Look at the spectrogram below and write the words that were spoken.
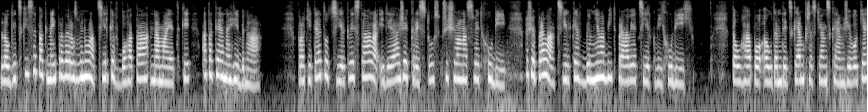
Logicky se pak nejprve rozvinula církev bohatá na majetky a také nehybná. Proti této církvi stála idea, že Kristus přišel na svět chudý a že pravá církev by měla být právě církví chudých. Touha po autentickém křesťanském životě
